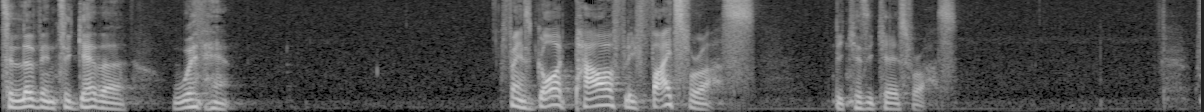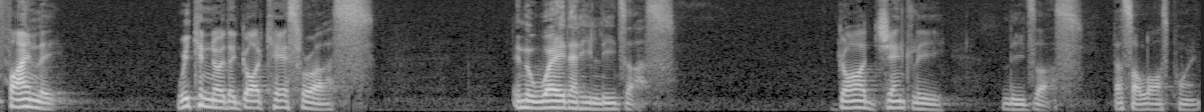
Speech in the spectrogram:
to live in together with Him. Friends, God powerfully fights for us because He cares for us. Finally, we can know that God cares for us in the way that He leads us. God gently leads us. That's our last point.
